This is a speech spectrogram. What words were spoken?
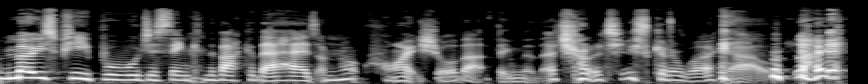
most people will just think in the back of their heads, I'm not quite sure that thing that they're trying to do is going to work out. like,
